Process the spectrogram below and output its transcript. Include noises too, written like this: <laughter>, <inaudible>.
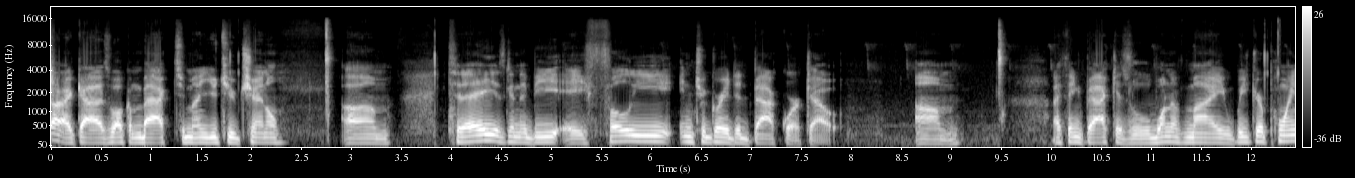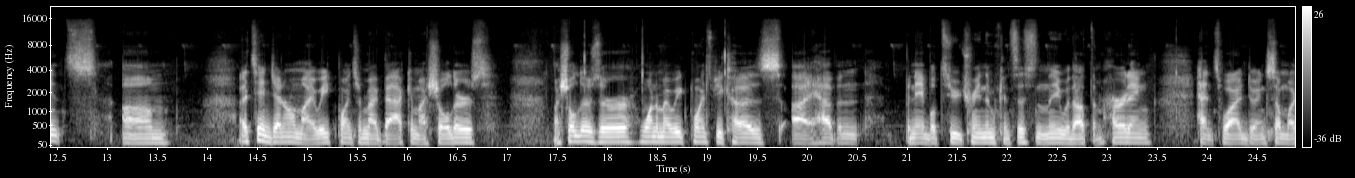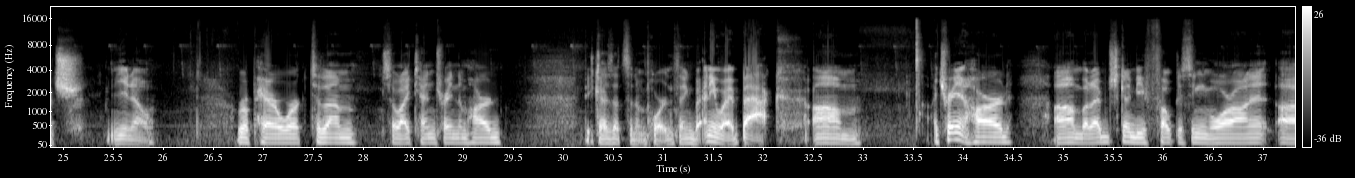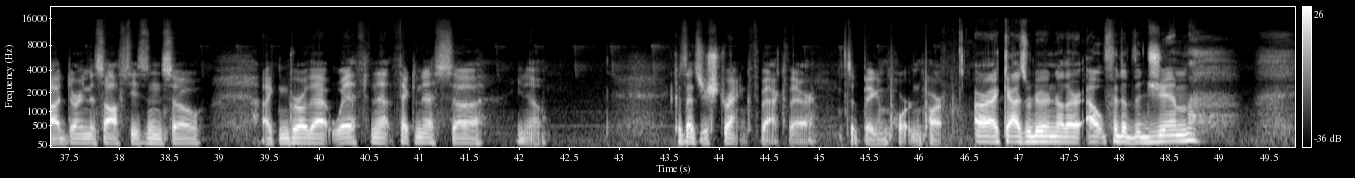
All right, guys, welcome back to my YouTube channel. Um, today is going to be a fully integrated back workout. Um, I think back is one of my weaker points. Um, I'd say in general, my weak points are my back and my shoulders. My shoulders are one of my weak points because I haven't been able to train them consistently without them hurting. Hence why I'm doing so much, you know, repair work to them so I can train them hard because that's an important thing. But anyway, back. Um, I train it hard, um, but I'm just going to be focusing more on it uh, during this off season so I can grow that width and that thickness, uh, you know, because that's your strength back there. It's a big important part. All right, guys, we're doing another outfit of the gym.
